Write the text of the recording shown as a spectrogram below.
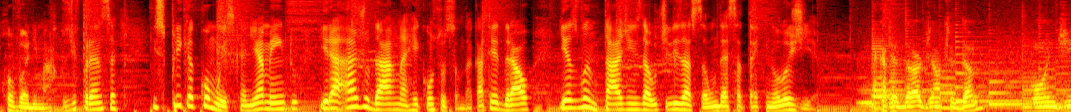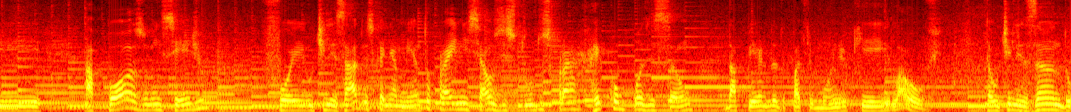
Rovani Marcos de França, explica como o escaneamento irá ajudar na reconstrução da catedral e as vantagens da utilização dessa tecnologia. A Catedral de Notre-Dame, onde após o incêndio foi utilizado o escaneamento para iniciar os estudos para recomposição da perda do patrimônio que lá houve. Então, utilizando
